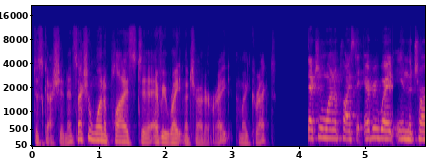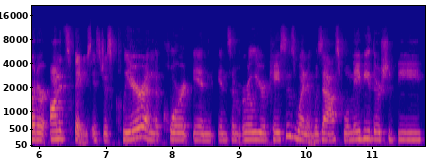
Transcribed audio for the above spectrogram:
discussion. And Section 1 applies to every right in the Charter, right? Am I correct? Section 1 applies to every right in the Charter on its face. It's just clear. And the court, in, in some earlier cases, when it was asked, well, maybe there should be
